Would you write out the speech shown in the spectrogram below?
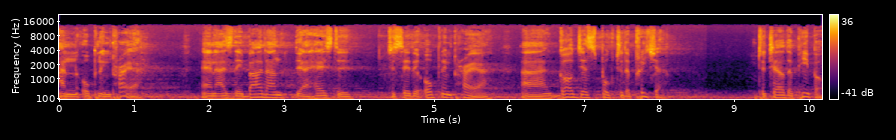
an opening prayer. And as they bowed down their heads to, to say the opening prayer, uh, God just spoke to the preacher to tell the people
